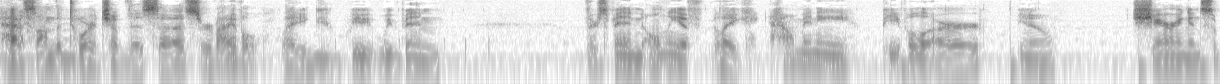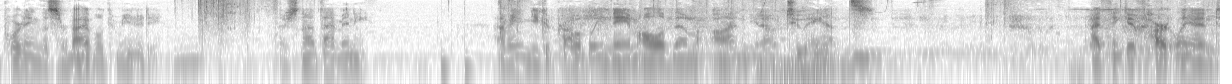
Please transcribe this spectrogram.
pass on the torch of this uh, survival. Like we we've been there's been only a like how many people are, you know, sharing and supporting the survival community? There's not that many. I mean, you could probably name all of them on, you know, two hands. I think if Heartland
